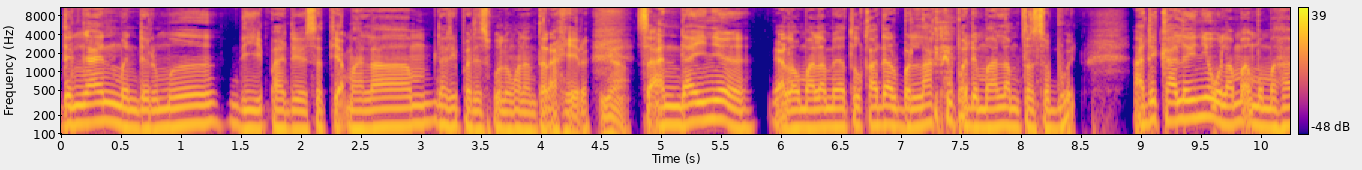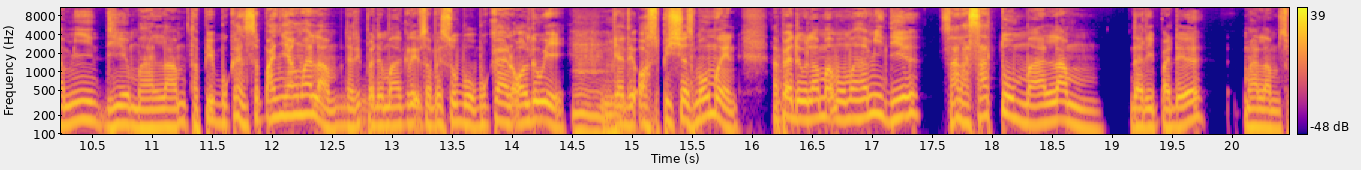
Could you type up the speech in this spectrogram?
dengan menderma di pada setiap malam daripada 10 malam terakhir. Ya. Seandainya kalau malam Lailatul Qadar berlaku pada malam tersebut, ada kalanya ulama memahami dia malam tapi bukan sepanjang malam daripada maghrib sampai subuh, bukan all the way. Hmm. Dia ada auspicious moment. Tapi ada ulama memahami dia salah satu malam daripada malam 10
